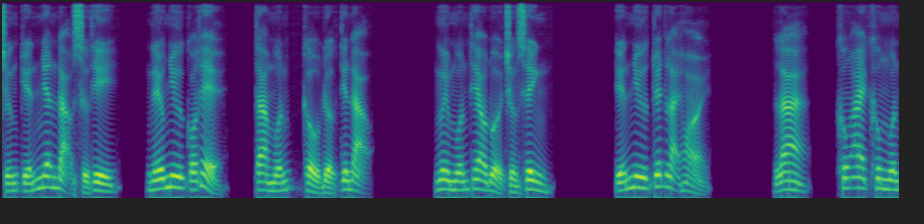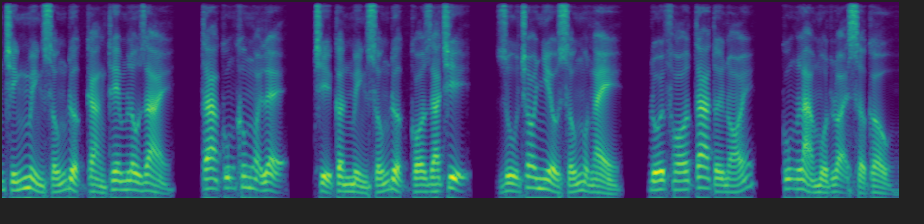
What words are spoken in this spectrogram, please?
chứng kiến nhân đạo sử thi, nếu như có thể, ta muốn cầu được tiên đạo. Ngươi muốn theo đuổi trường sinh. Yến Như Tuyết lại hỏi. Là, không ai không muốn chính mình sống được càng thêm lâu dài, ta cũng không ngoại lệ, chỉ cần mình sống được có giá trị, dù cho nhiều sống một ngày, đối phó ta tới nói, cũng là một loại sở cầu.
